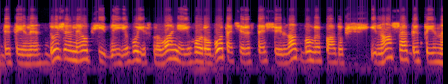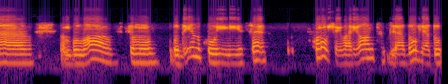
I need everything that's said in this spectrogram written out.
дитини дуже необхідний. Його існування, його робота через те, що і в нас був випадок, і наша дитина була в цьому будинку, і це хороший варіант для догляду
